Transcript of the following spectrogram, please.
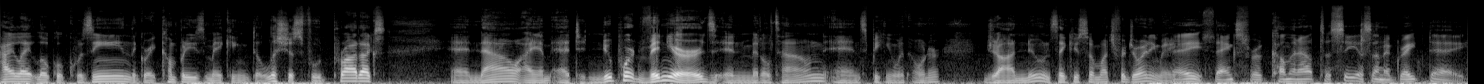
highlight local cuisine, the great companies making delicious food products. And now I am at Newport Vineyards in Middletown and speaking with owner John Nunes. Thank you so much for joining me. Hey, thanks for coming out to see us on a great day.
